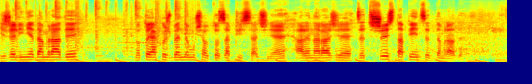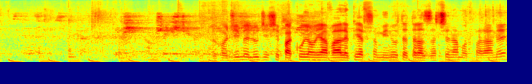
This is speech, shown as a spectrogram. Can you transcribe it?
Jeżeli nie dam rady, no to jakoś będę musiał to zapisać, nie? Ale na razie ze 300-500 dam radę. Wychodzimy, ludzie się pakują, ja walę pierwszą minutę, teraz zaczynam, odpalamy.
